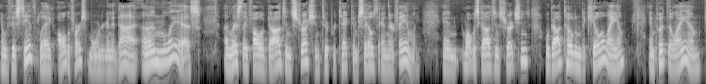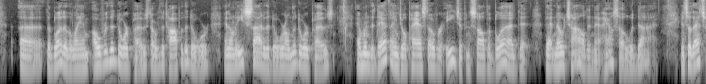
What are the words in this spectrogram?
and with this tenth plague, all the firstborn are going to die unless unless they follow God's instruction to protect themselves and their family. And what was God's instructions? Well, God told them to kill a lamb and put the lamb uh, the blood of the lamb over the doorpost, over the top of the door, and on each side of the door on the doorpost. And when the death angel passed over Egypt and saw the blood, that, that no child in that household would die. And so that's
